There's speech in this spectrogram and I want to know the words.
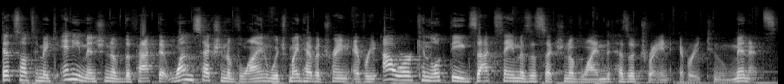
That's not to make any mention of the fact that one section of line which might have a train every hour can look the exact same as a section of line that has a train every two minutes.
